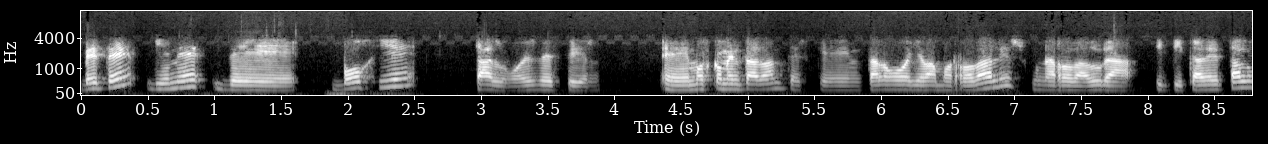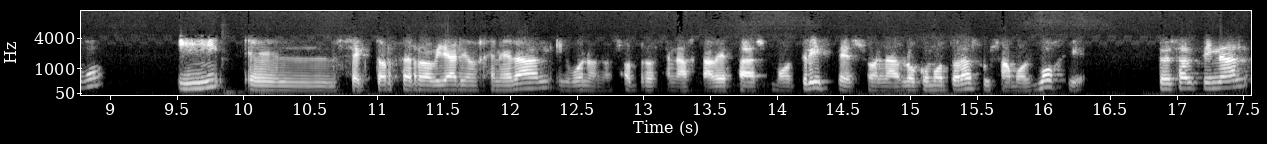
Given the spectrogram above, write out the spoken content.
BT viene de Bogie Talgo, es decir, Eh, hemos comentado antes que en Talgo llevamos rodales, una rodadura típica de Talgo y el sector ferroviario en general, y bueno, nosotros en las cabezas motrices o en las locomotoras usamos bogie. Entonces, al final,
